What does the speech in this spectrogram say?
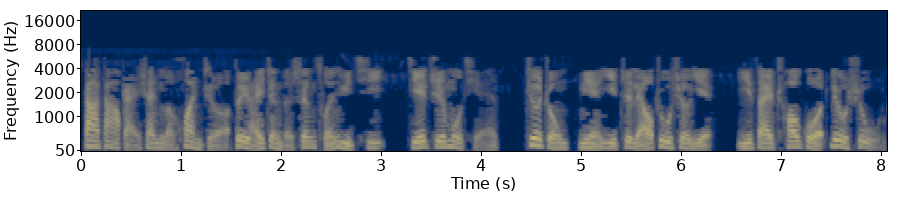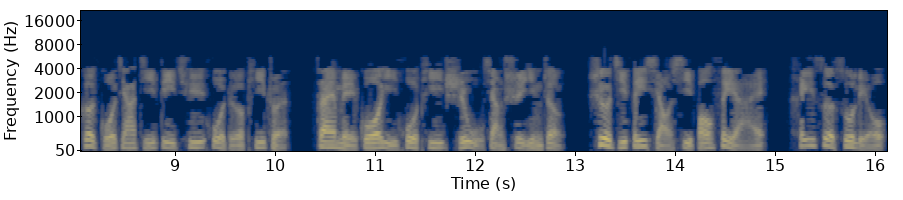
大大改善了患者对癌症的生存预期。截至目前，这种免疫治疗注射液。”已在超过六十五个国家及地区获得批准，在美国已获批十五项适应症，涉及非小细胞肺癌、黑色素瘤、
